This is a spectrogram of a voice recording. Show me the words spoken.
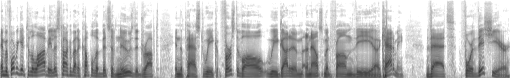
And before we get to the lobby, let's talk about a couple of the bits of news that dropped in the past week. First of all, we got an announcement from the uh, Academy that for this year,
